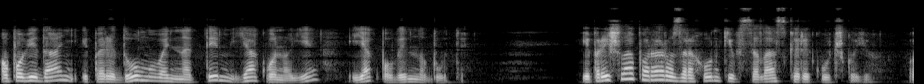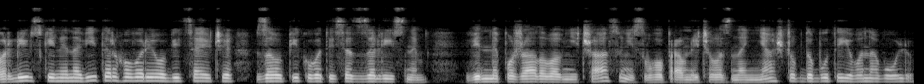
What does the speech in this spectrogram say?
оповідань і передумувань над тим, як воно є і як повинно бути. І прийшла пора розрахунків села з Кирикучкою. Орлівський не на вітер говорив, обіцяючи заопікуватися з залісним. Він не пожалував ні часу, ні свого правничого знання, щоб добути його на волю.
